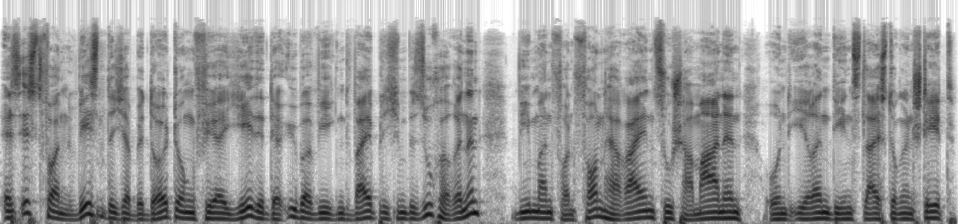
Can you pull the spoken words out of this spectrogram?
Es ist von wesentlicher Bedeutung für jede der überwiegend weiblichen Besucherinnen, wie man von vornherein zu Schamanen und ihren Dienstleistungen steht.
